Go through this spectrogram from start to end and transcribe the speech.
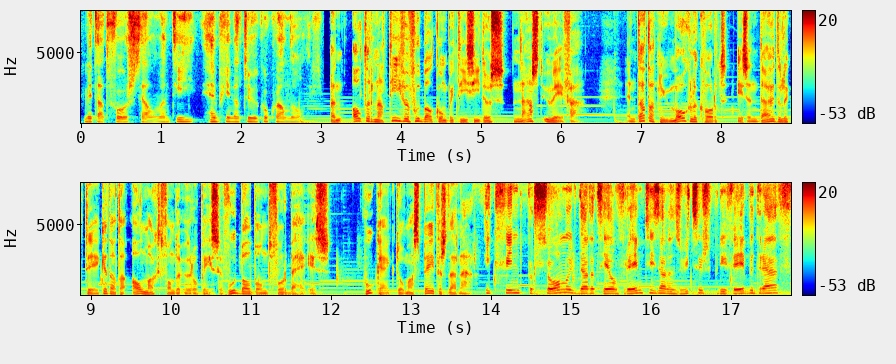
met dat voorstel? Want die heb je natuurlijk ook wel nodig. Een alternatieve voetbalcompetitie dus, naast UEFA. En dat dat nu mogelijk wordt, is een duidelijk teken dat de almacht van de Europese Voetbalbond voorbij is. Hoe kijkt Thomas Peters daarnaar? Ik vind persoonlijk dat het heel vreemd is dat een Zwitsers privébedrijf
